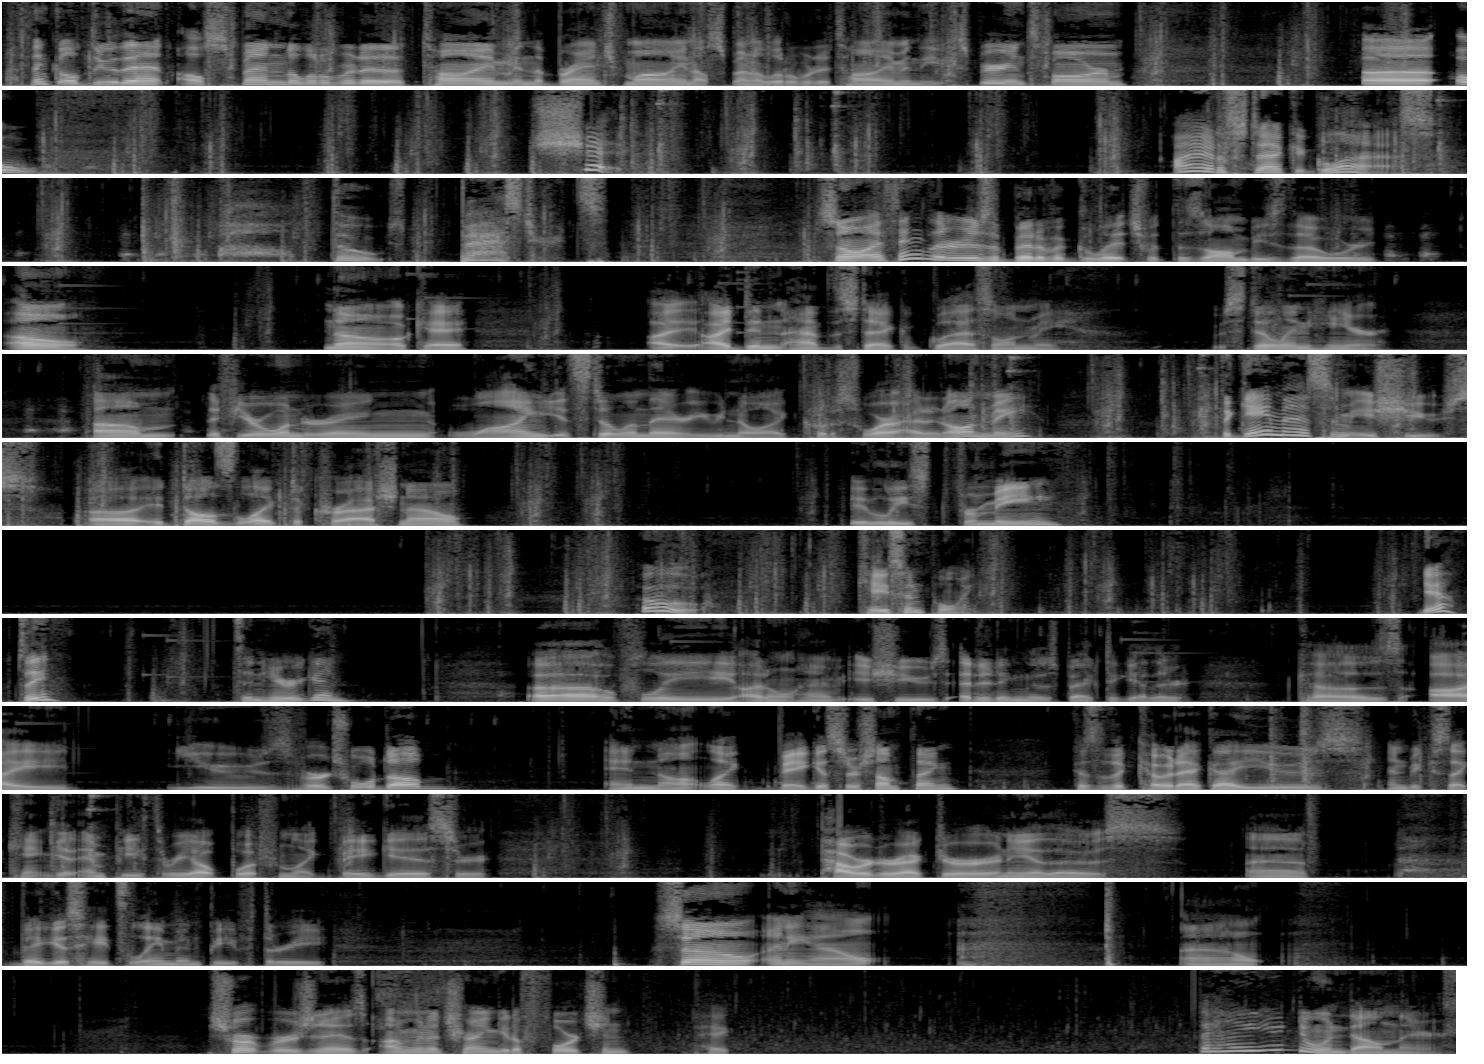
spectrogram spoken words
I think I'll do that. I'll spend a little bit of time in the branch mine. I'll spend a little bit of time in the experience farm. Uh oh. Shit. I had a stack of glass. Oh, those bastards. So I think there is a bit of a glitch with the zombies though where Oh. No, okay. I I didn't have the stack of glass on me. It was still in here. Um, if you're wondering why it's still in there, even though I could have swore I had it on me, the game has some issues. Uh, it does like to crash now. At least for me. Ooh. Case in point. Yeah, see? It's in here again. Uh, hopefully I don't have issues editing those back together. Because I use Virtual Dub and not like Vegas or something because of the codec I use and because I can't get MP3 output from like Vegas or Power Director or any of those. Uh, Vegas hates lame MP3. So, anyhow, ow. The short version is I'm going to try and get a fortune. What the hell are you doing down there?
